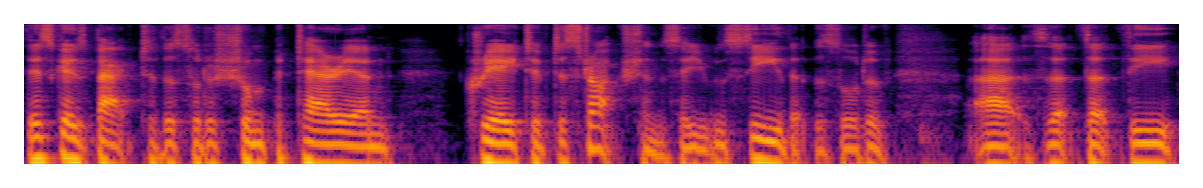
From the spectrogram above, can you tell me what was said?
this goes back to the sort of Schumpeterian creative destruction. So you can see that the sort of uh, that that the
